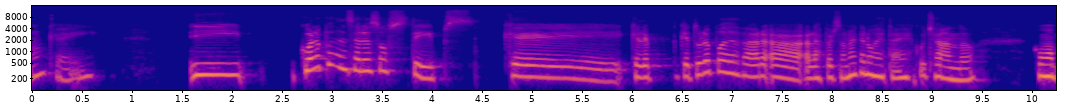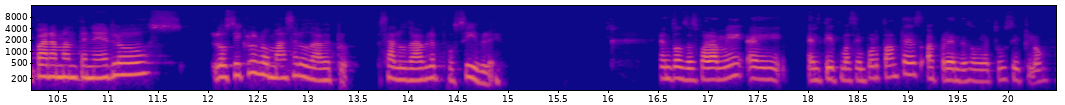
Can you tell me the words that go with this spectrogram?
Ok. ¿Y cuáles pueden ser esos tips que, que, tú le puedes dar a, a, las personas que nos están escuchando como para mantener los, los ciclos lo más saludable, saludable posible? Entonces, para mí, el, el tip más importante es aprende sobre tu ciclo.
